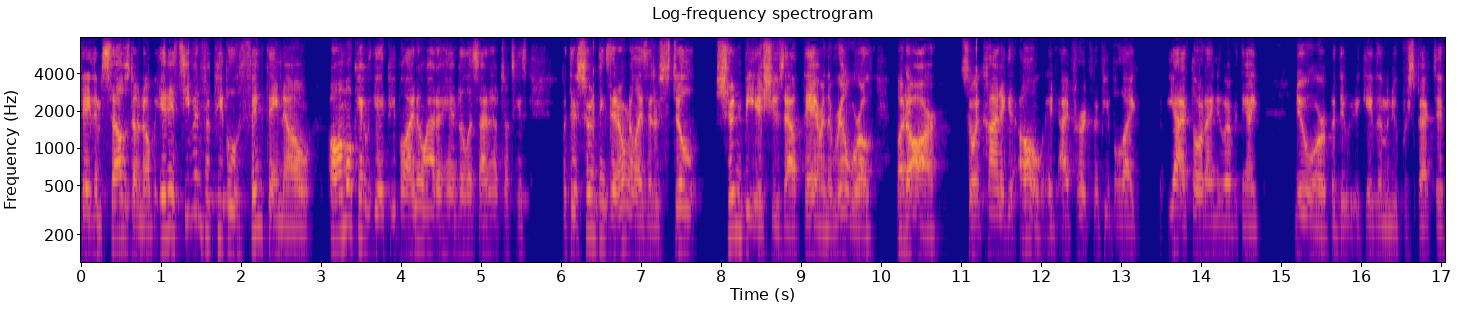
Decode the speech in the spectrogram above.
they themselves don't know. And it's even for people who think they know, oh, I'm okay with gay people. I know how to handle this. I know how to talk to kids. But there's certain things they don't realize that are still shouldn't be issues out there in the real world, but right. are. So it kind of oh, it, I've heard from people like, yeah, I thought I knew everything I knew, or but they, it gave them a new perspective.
